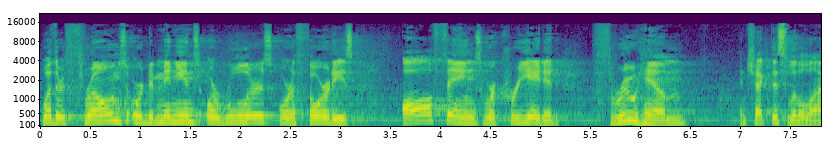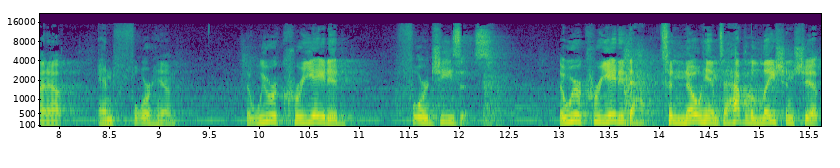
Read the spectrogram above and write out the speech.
whether thrones or dominions or rulers or authorities, all things were created through him. And check this little line out and for him. That we were created for Jesus. That we were created to, to know him, to have a relationship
